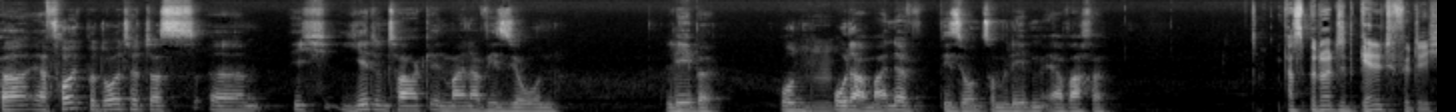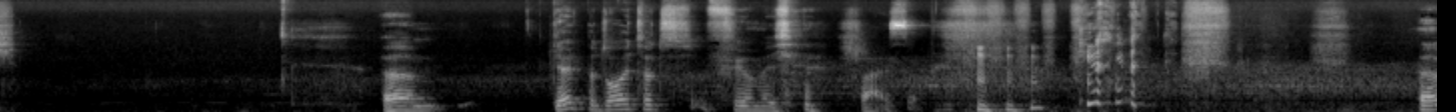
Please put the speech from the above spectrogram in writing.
Äh, Erfolg bedeutet, dass äh, ich jeden Tag in meiner Vision lebe und, mhm. oder meine Vision zum Leben erwache. Was bedeutet Geld für dich? Ähm, Geld bedeutet für mich Scheiße. äh,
